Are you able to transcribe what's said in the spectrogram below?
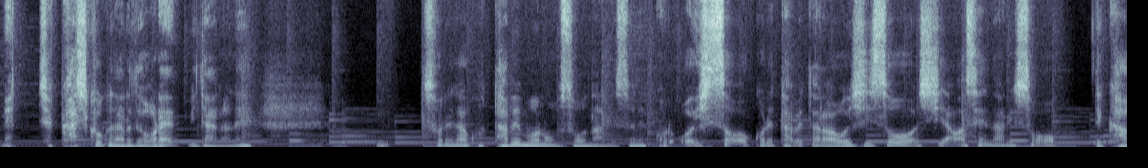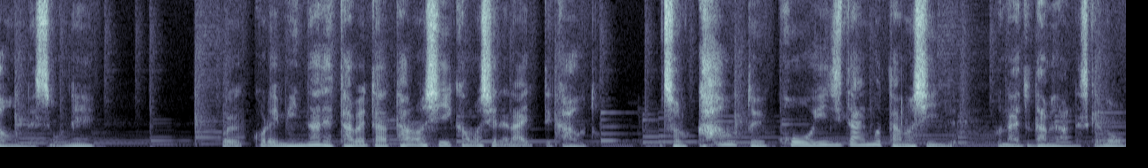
めっちゃ賢くなるで俺みたいなね。それがこう食べ物もそうなんですよね。これ美味しそう、これ食べたら美味しそう、幸せになりそうって買うんですよね。これ、これみんなで食べたら楽しいかもしれないって買うと。その買うという行為自体も楽しくないとダメなんですけど、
